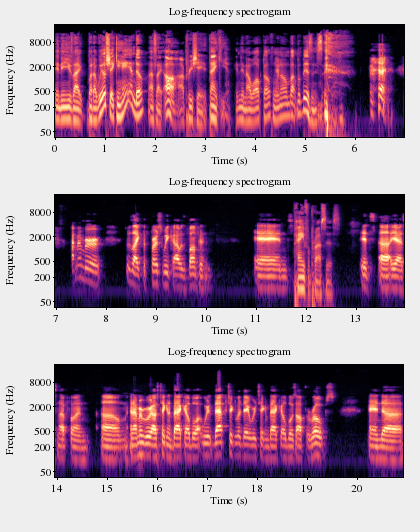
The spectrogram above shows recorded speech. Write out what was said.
And then he's like, but I will shake your hand though. I was like, oh, I appreciate it. Thank you. And then I walked off and went on about my business. I remember it was like the first week I was bumping, and Painful process. it's uh yeah, it's not fun. Um, and I remember I was taking a back elbow. We, that particular day, we were taking back elbows off the ropes, and uh,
